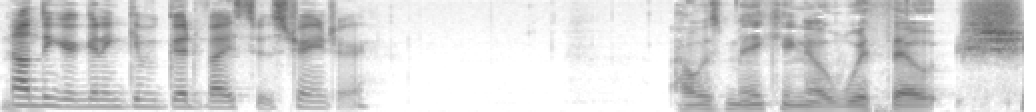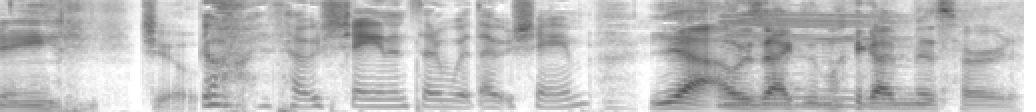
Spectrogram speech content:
I don't think you're going to give good advice to a stranger. I was making a without shame joke. without shame instead of without shame. Yeah, I was acting like Mm. I misheard.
